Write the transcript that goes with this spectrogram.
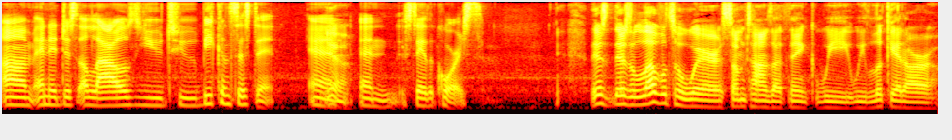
um, and it just allows you to be consistent and Yeah. and stay the course. there's there's a level to where sometimes I think we we look at our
